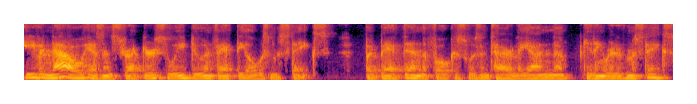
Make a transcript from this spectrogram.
even now, as instructors, we do, in fact, deal with mistakes. But back then, the focus was entirely on uh, getting rid of mistakes.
